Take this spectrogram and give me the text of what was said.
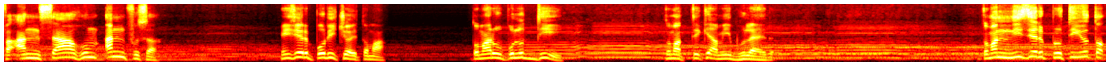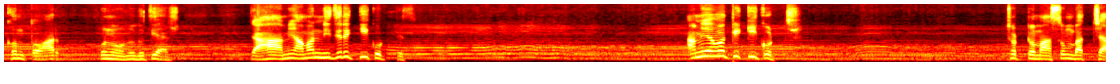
ফাআনসাহুম আনফুসা নিজের পরিচয় তোমার তোমার উপলব্ধি তোমার থেকে আমি ভুলাই দেব তোমার নিজের প্রতিও তখন তোমার কোনো অনুভূতি আসবে যাহা আমি আমার নিজের কি করতেছি? আমি আমাকে কি করছি? ছোট্ট মাসুম বাচ্চা,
